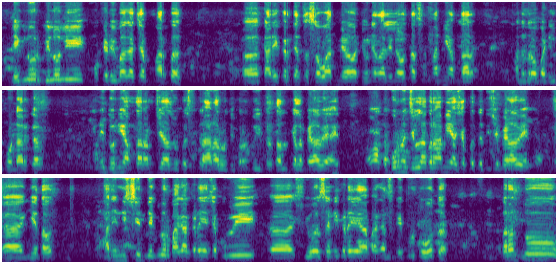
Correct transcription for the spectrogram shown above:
देगलूर बिलोली मुखेड विभागाच्या मार्फत कार्यकर्त्यांचा संवाद मेळावा ठेवण्यात आलेला होता. सन्माननीय आमदार आनंदराव पाटील कोंढारकर आणि दोन्ही आमदार आमचे आज उपस्थित राहणार होते परंतु इतर तालुक्याला मेळावे आहेत. पूर्ण जिल्हाभर आम्ही अशा पद्धतीचे मेळावे घेत आहोत. आणि निश्चित देगलूर भागाकडे याच्यापूर्वी पूर्वी शिवसेनेकडे या भागाचं नेतृत्व होतं. परंतु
